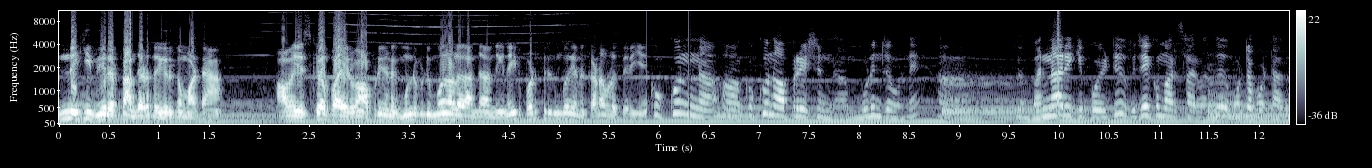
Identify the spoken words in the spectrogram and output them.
இன்னைக்கு வீரப்பன் அந்த இடத்துல இருக்க மாட்டான். அவன் எஸ்கேப் ஆயிடுவான் அப்படின்னு எனக்கு முன்னாடி முதல் நாள் அந்த அன்னைக்கு நைட் படுத்திருக்கும் போது எனக்கு கனவுல தெரியும். குக்குன் குக்குன் ஆப்ரேஷன் முடிஞ்ச உடனே பண்ணாரிக்கு பன்னாரிக்கு போயிட்டு விஜயகுமார் சார் வந்து மொட்டை போட்டார்.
